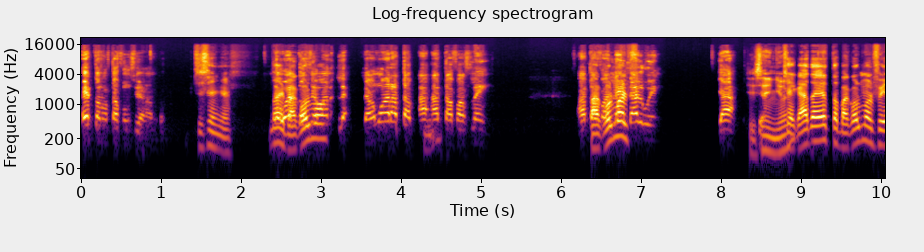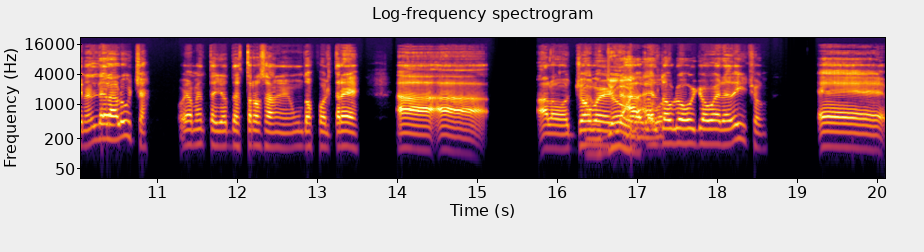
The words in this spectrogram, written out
Esto no está funcionando. Sí, señor. No, Le y para colmo, vamos a dar hasta, a- hasta Fastlane. Hasta Pa' colmo Fastlane, el- Darwin. Ya. Sí, señor. checate esto, para colmo, al final de la lucha, obviamente ellos destrozan en un 2x3 a, a, a los Jover, Jover. a- A los el W Jover Edition. Eh,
